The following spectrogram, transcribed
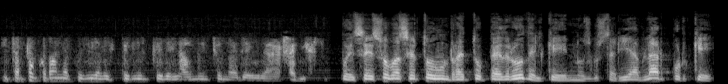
y tampoco van a acudir al expediente del aumento en la deuda, Javier. Pues eso va a ser todo un reto, Pedro, del que nos gustaría hablar, porque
